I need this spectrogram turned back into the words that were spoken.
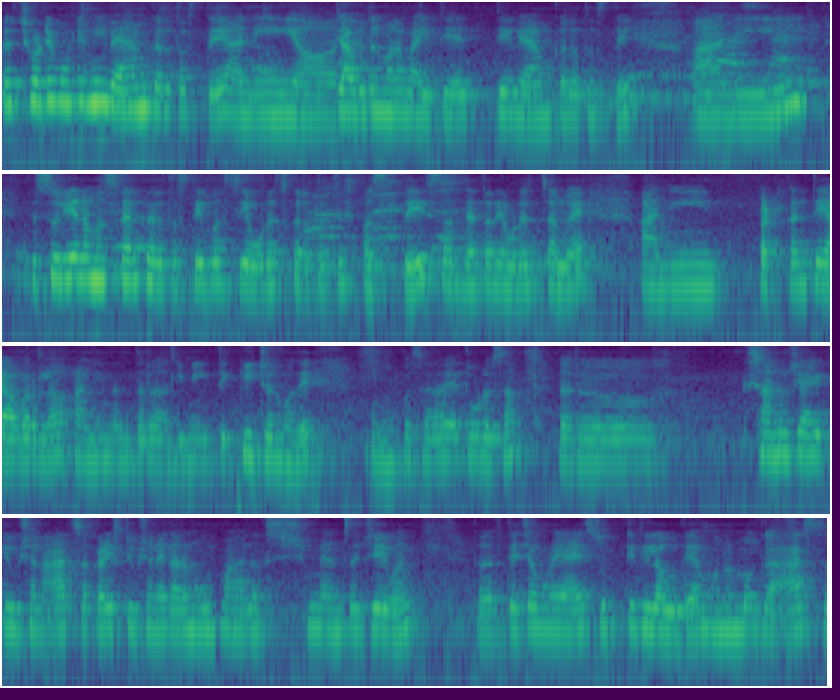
तर छोटे मोठे मी व्यायाम करत असते आणि अं, ज्याबद्दल मला माहिती आहे ते व्यायाम करत असते. आणि तर सूर्यनमस्कार करत असते बस एवढंच करत असते- असते. सध्या तर एवढंच चालू आहे. आणि पटकन ते आवरलं आणि नंतर आली मी इथे किचनमध्ये. मग पसारा आहे थोडासा. तर शानूची आहे ट्युशन. आज सकाळीच ट्युशन आहे कारण उद महालक्ष्म्यांचं जेवण. तर त्याच्यामुळे आहे सुट्टी तिला उद्या. म्हणून मग आज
